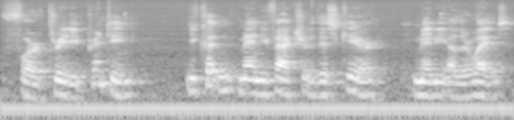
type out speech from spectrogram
for 3D printing. You couldn't manufacture this gear many other ways.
